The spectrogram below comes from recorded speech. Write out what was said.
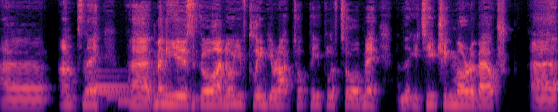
uh, Anthony. Uh, many years ago, I know you've cleaned your act up. People have told me, and that you're teaching more about uh,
